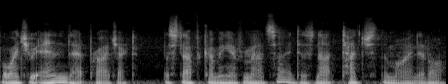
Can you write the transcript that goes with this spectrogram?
But once you end that project, the stuff coming in from outside does not touch the mind at all.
